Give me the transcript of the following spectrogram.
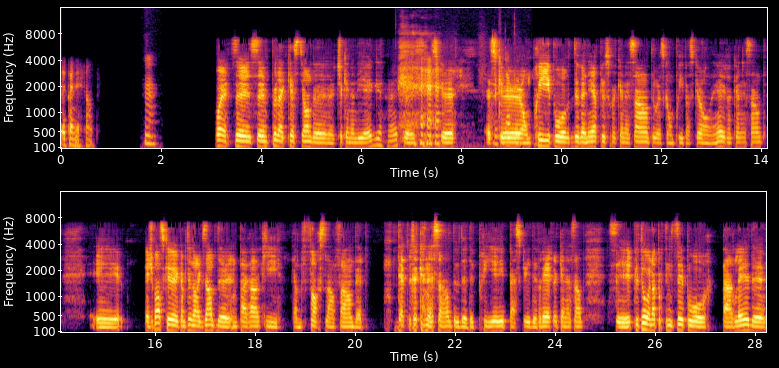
reconnaissante. Hmm. Oui, c'est un peu la question de chicken and the egg. Hein? Est-ce que est-ce qu'on prie pour devenir plus reconnaissante ou est-ce qu'on prie parce qu'on est reconnaissante? Et mais je pense que, comme tu es dans l'exemple d'un parent qui comme force l'enfant d'être d'être reconnaissante ou de, de prier parce qu'il devrait être reconnaissante, c'est plutôt une opportunité pour parler de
